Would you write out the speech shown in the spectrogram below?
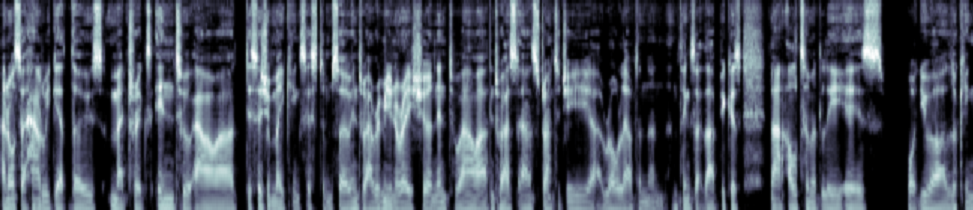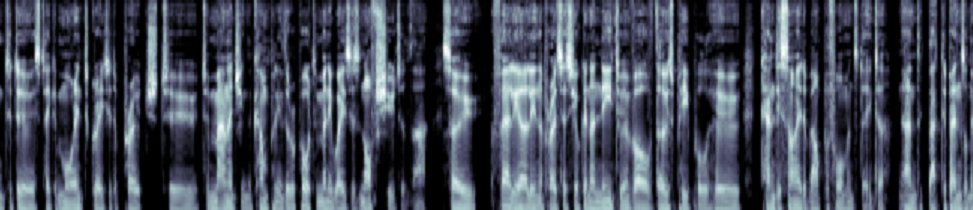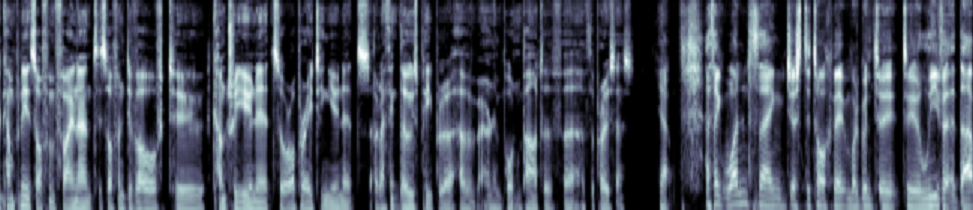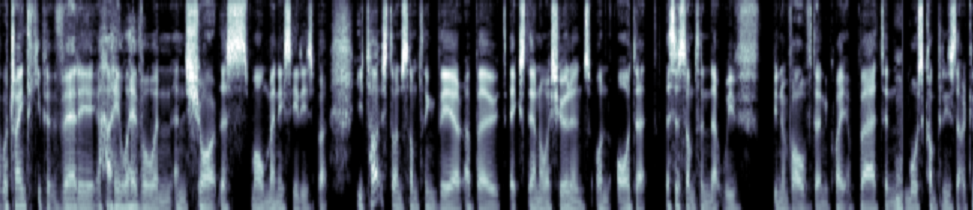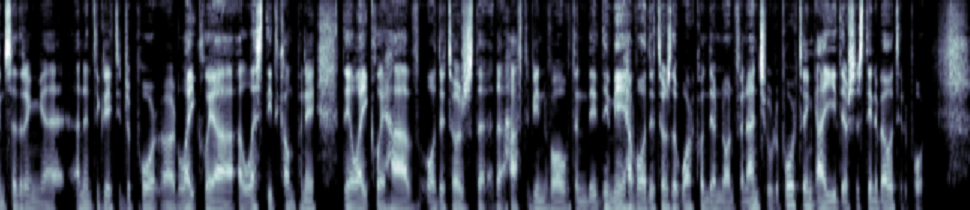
And also, how do we get those metrics into our decision making system? So, into our remuneration, into our into our, our strategy uh, rollout, and, and, and things like that, because that ultimately is what you are looking to do is take a more integrated approach to to managing the company. The report, in many ways, is an offshoot of that. So, fairly early in the process, you're going to need to involve those people who can decide about performance data, and that depends on the company. It's often finance. It's often devolved to country units or operating units. But I think those people are, are an important part of uh, of the process. Yeah, I think one thing just to talk about, and we're going to to leave it at that. We're trying to keep it very high level and, and short, this small mini series. But you touched on something there about external assurance on audit. This is something that we've been involved in quite a bit, and mm. most companies that are considering uh, an integrated report are likely a, a, listed company. They likely have auditors that, that have to be involved, and they, they may have auditors that work on their non financial reporting, i.e., their sustainability report.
